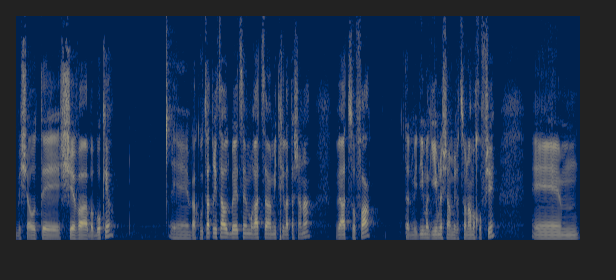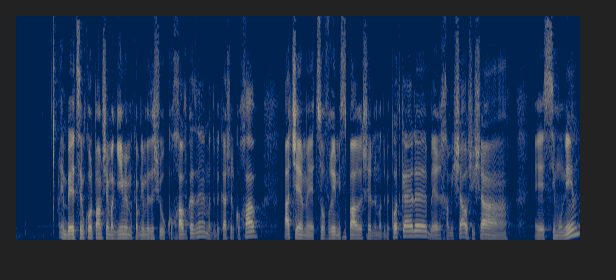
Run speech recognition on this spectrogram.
בשעות אה, שבע בבוקר. אה, והקבוצת ריצה עוד בעצם רצה מתחילת השנה ועד סופה. תלמידים מגיעים לשם מרצונם החופשי. הם בעצם כל פעם שהם מגיעים הם מקבלים איזשהו כוכב כזה, מדבקה של כוכב, עד שהם צוברים מספר של מדבקות כאלה, בערך חמישה או שישה סימונים.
